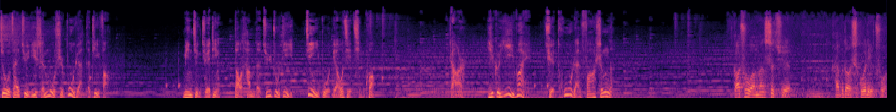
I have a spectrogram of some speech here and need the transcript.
就在距离神木市不远的地方。民警决定到他们的居住地进一步了解情况。然而，一个意外却突然发生了。刚出我们市区，嗯，还不到十公里处，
